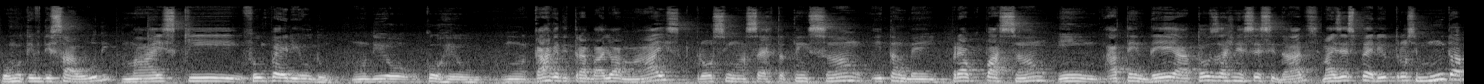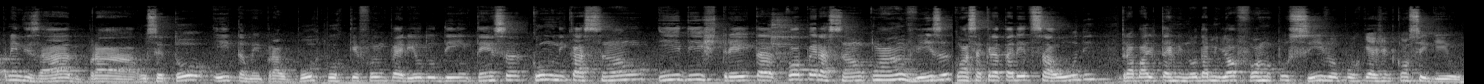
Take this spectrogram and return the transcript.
por motivo de saúde, mas que foi um período onde ocorreu uma carga de trabalho a mais, que trouxe uma certa tensão e também preocupação em atender a todas as necessidades, mas esse período trouxe muito aprendizado para o setor e também para o porto, porque foi um período de intensa comunicação e de estreita cooperação com a Anvisa, com a Secretaria de Saúde. O trabalho terminou da melhor forma possível, porque a gente conseguiu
